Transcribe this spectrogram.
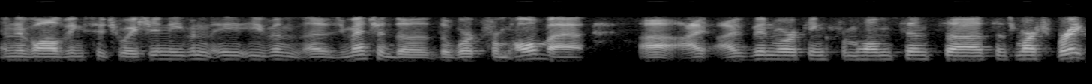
an evolving situation. Even even as you mentioned, the the work from home. Uh, uh, I I've been working from home since uh, since March break.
